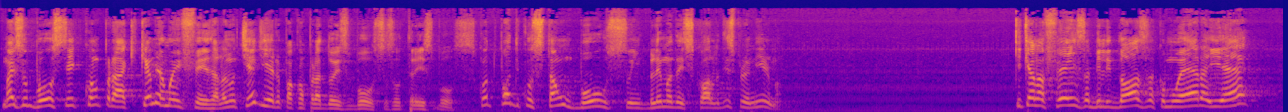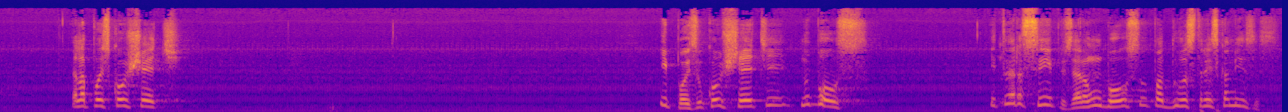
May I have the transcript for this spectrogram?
Mas o bolso tinha que comprar. O que a minha mãe fez? Ela não tinha dinheiro para comprar dois bolsos ou três bolsos. Quanto pode custar um bolso, emblema da escola? Diz para mim, irmão. que, que ela fez, habilidosa como era e é? Ela pôs colchete. E pôs o colchete no bolso. Então era simples, era um bolso para duas, três camisas.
